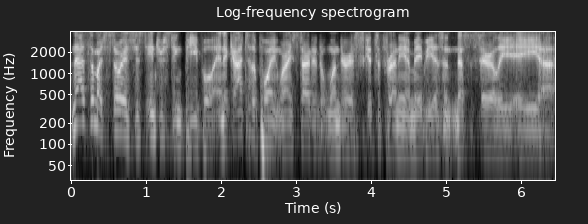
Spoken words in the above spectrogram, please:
not so much stories, just interesting people, and it got to the point where I started to wonder if schizophrenia maybe isn't necessarily a uh,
